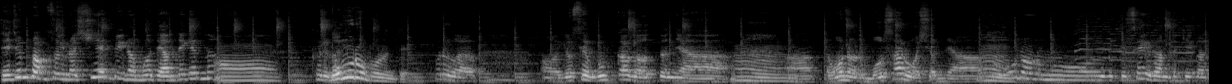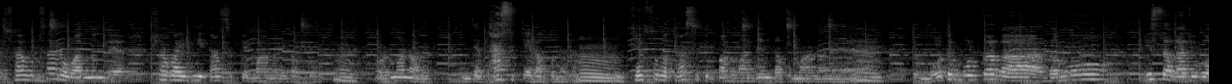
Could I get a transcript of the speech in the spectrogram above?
대전방송이나 CNB나 뭐 어디 안 되겠나? 어, 그래 뭐 물어보는데? 그래가 어, 요새 물가가 어떠냐 음. 아, 또 오늘은 뭐 사러 오셨냐 음. 오늘은 뭐 이렇게 세일한다 걔가 사, 사러 왔는데 사과 이게 다섯 개 만원 해갖고 음. 얼마나 이제 다섯 개라고 내가 음. 이 개수가 다섯 개밖에 안 된다고 만원에 음. 그 모든 물가가 너무 비싸가지고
